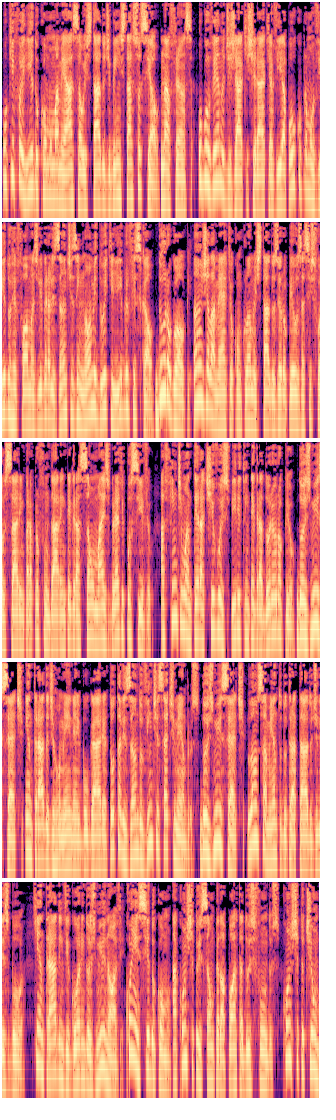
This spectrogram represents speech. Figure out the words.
o que foi lido como uma ameaça ao estado de bem-estar social. Na França, o governo de Jacques Chirac havia pouco promovido reformas liberalizantes em nome do equilíbrio fiscal. Duro golpe. Angela Merkel conclama estados europeus a se esforçarem para aprofundar a integração o mais breve possível, a fim de manter ativo o espírito integrador europeu. 2007. Entrada de Romênia e Bulgária totalizando 27 membros. 2007. Lançamento do Tratado de Lisboa, que entrada em vigor em 2009. Conhecido como a Constituição pela Porta dos Fundos, constituiu um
